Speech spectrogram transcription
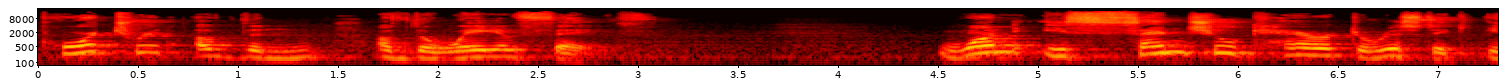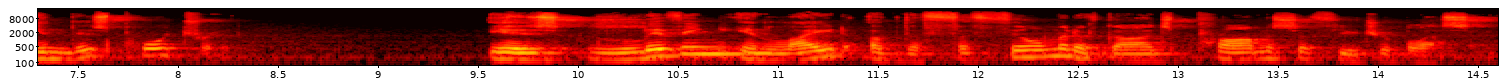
portrait of the, of the way of faith. One essential characteristic in this portrait is living in light of the fulfillment of God's promise of future blessing.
